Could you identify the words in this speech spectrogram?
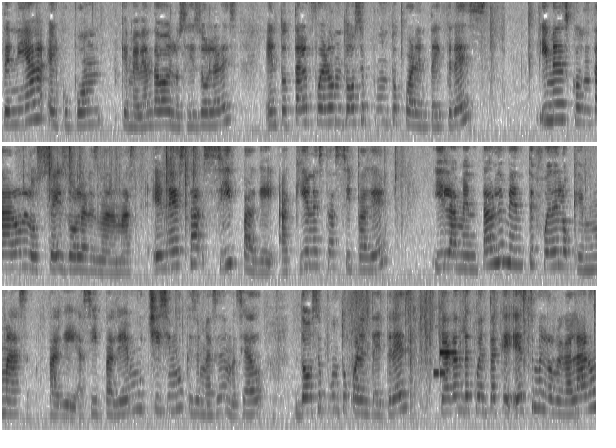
tenía el cupón que me habían dado de los 6 dólares. En total fueron 12.43 y me descontaron los 6 dólares nada más. En esta sí pagué, aquí en esta sí pagué y lamentablemente fue de lo que más pagué. Así pagué muchísimo, que se me hace demasiado, 12.43. Que hagan de cuenta que este me lo regalaron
